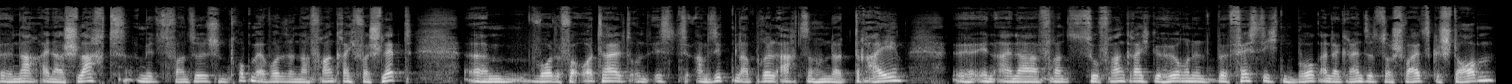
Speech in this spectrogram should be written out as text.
äh, nach einer Schlacht mit französischen Truppen. Er wurde dann nach Frankreich verschleppt, ähm, wurde verurteilt und ist am 7. April 1803 äh, in einer Franz zu Frankreich gehörenden befestigten Burg an der Grenze zur Schweiz gestorben.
